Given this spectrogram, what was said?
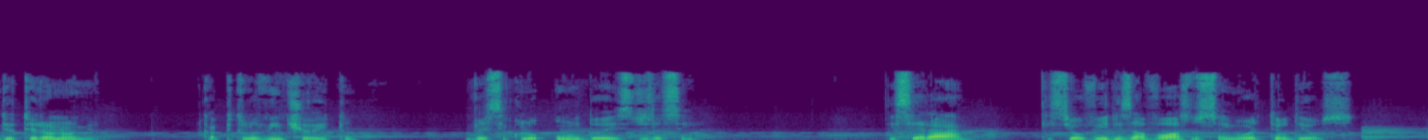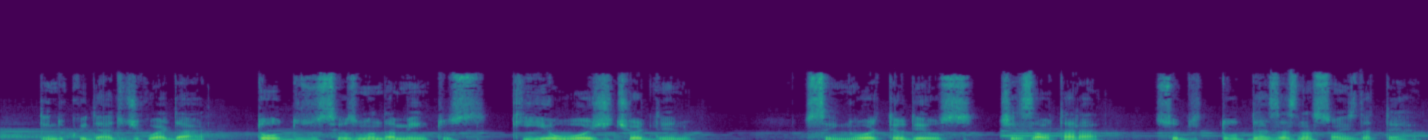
Deuteronômio, capítulo 28, versículo 1 e 2 diz assim: E será que se ouvires a voz do Senhor teu Deus, tendo cuidado de guardar todos os seus mandamentos que eu hoje te ordeno, o Senhor teu Deus te exaltará sobre todas as nações da terra,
